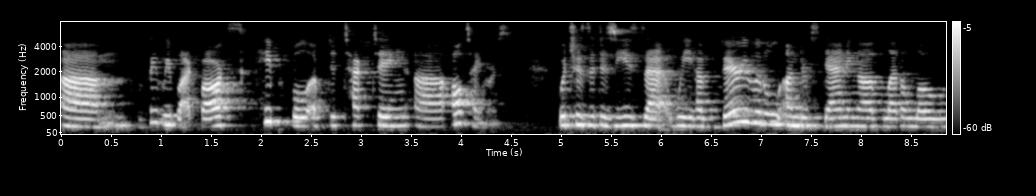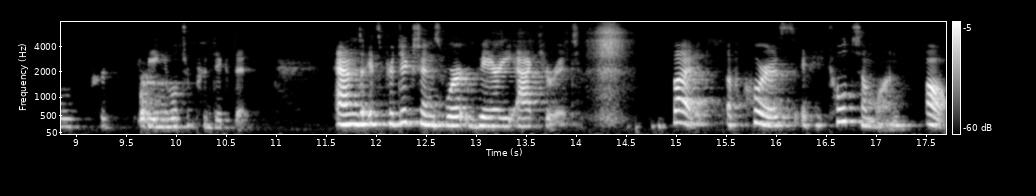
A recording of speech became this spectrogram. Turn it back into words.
um, completely black box, capable of detecting uh, Alzheimer's, which is a disease that we have very little understanding of, let alone pre- being able to predict it and its predictions were very accurate. But of course, if you told someone, oh,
